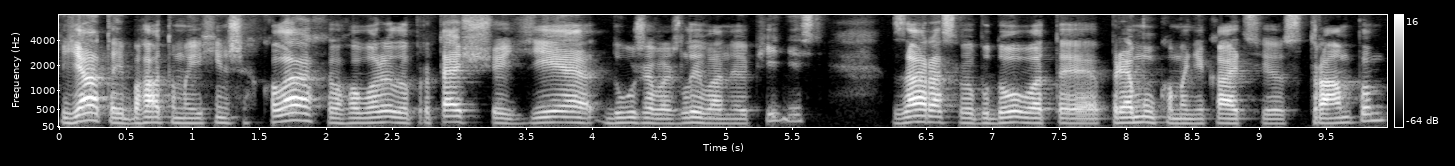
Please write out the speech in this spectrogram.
Я та й багато моїх інших колег говорили про те, що є дуже важлива необхідність зараз вибудовувати пряму комунікацію з Трампом,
